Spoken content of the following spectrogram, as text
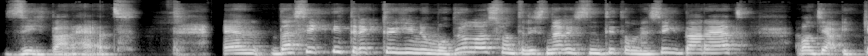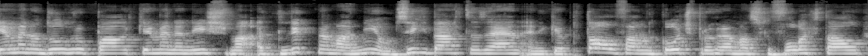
zichtbaarheid. En dat zie ik niet direct terug in de modules, want er is nergens een titel met zichtbaarheid. Want ja, ik ken mijn doelgroep al, ik ken mijn niche, maar het lukt me maar niet om zichtbaar te zijn. En ik heb tal van coachprogramma's gevolgd al.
